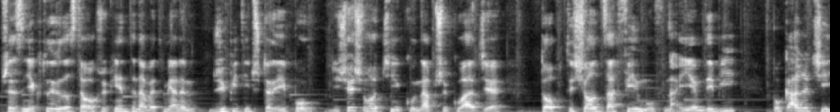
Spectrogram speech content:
przez niektórych zostało okrzyknięte nawet mianem GPT-4,5. W dzisiejszym odcinku na przykładzie top 1000 filmów na IMDb pokażę Ci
